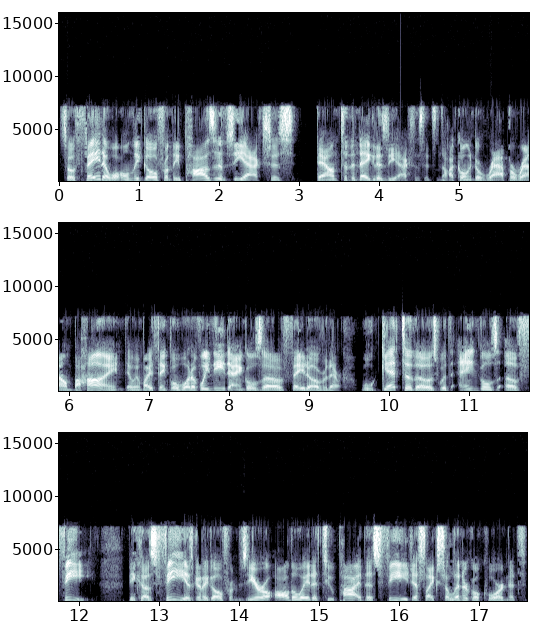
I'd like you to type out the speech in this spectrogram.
So theta will only go from the positive z-axis down to the negative z-axis. It's not going to wrap around behind. And we might think, well, what if we need angles of theta over there? We'll get to those with angles of phi because phi is going to go from zero all the way to 2 pi. This phi, just like cylindrical coordinates,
